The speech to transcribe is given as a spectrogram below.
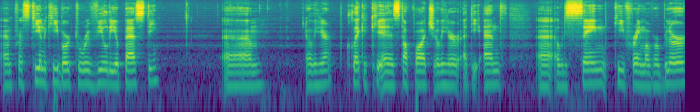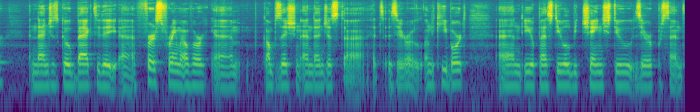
and press T on the keyboard to reveal the opacity um, over here click a uh, stopwatch over here at the end uh, of the same keyframe of our blur and then just go back to the uh, first frame of our um, composition and then just uh, hit 0 on the keyboard and the opacity will be changed to 0%.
